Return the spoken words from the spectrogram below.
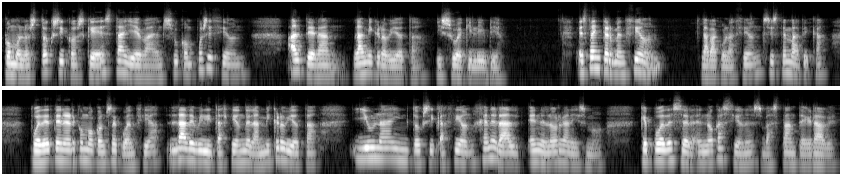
como los tóxicos que ésta lleva en su composición alteran la microbiota y su equilibrio. Esta intervención, la vacunación sistemática, puede tener como consecuencia la debilitación de la microbiota y una intoxicación general en el organismo que puede ser en ocasiones bastante grave.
